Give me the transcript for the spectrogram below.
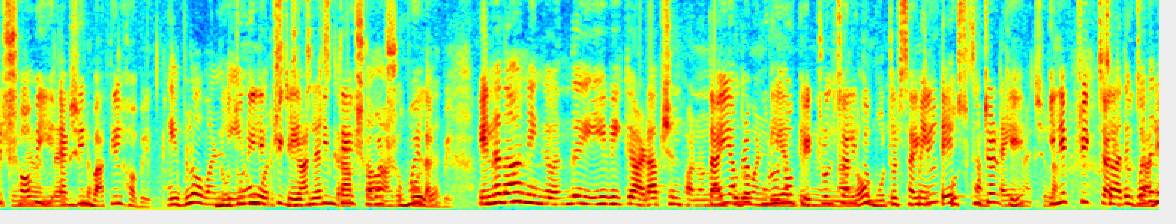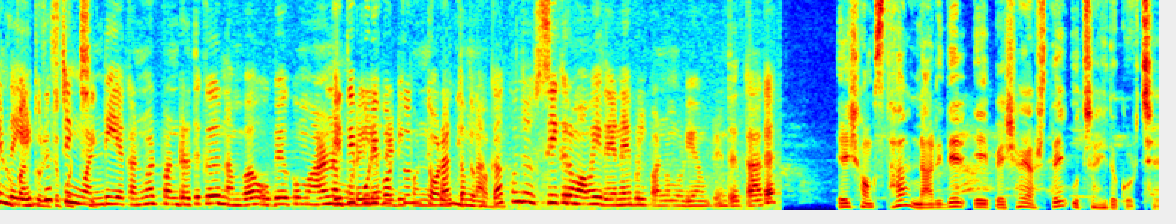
এর সবই একদিন বাতিল হবে இவ்ளோ নতুন வண்டியும் ஒரு ইলেকট্রিক যান ஸ்டேஜ்ல কিনতে ஸ்கிராப் সবার தான் সময় ஆக লাগবে போகுது என்னதான் நீங்க வந்து ஈவிக்கு அடாப்ஷன் பண்ணணும் তাই புது আমরা வண்டி পুরনো পেট্রোল চালিত அப்படின்னாலும் মোটরসাইকেল it ও may take some স্কুটারকে time actually. ইলেকট্রিক So চালিত அதுக்கு যানে பதில் இந்த রূপান্তরিত existing করছি வண்டியை கன்வெர்ட் பண்றதுக்கு நம்ம உபயோகமான এতে முறையில ரெடி পরিবর্তন பண்ணி ত্বরান্বিত கொடுத்தோம்னாக்கா হবে। கொஞ்சம் சீக்கிரமாவே இதை எனேபிள் பண்ண முடியும் அப்படின்றதுக்காக এই সংস্থা নারীদের এই পেশায় আসতে উৎসাহিত করছে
